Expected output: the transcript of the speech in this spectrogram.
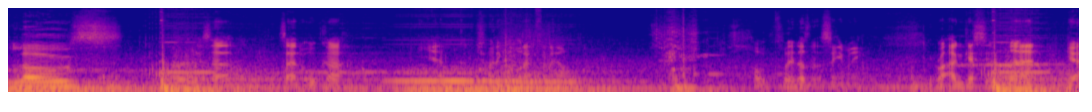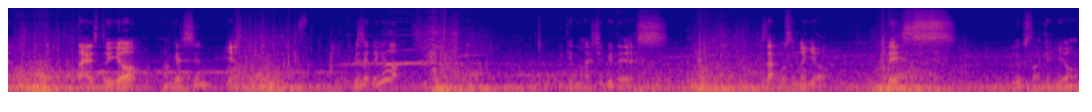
Lows! What is that? Is that an orca? Yeah, I'm trying to ignore that for now. Hopefully it doesn't see me. Right, I'm guessing that. Yeah. That is the yacht, I'm guessing. Yeah. Is it the yacht? I think it might actually be this. Because that wasn't a yacht. This looks like a yacht.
